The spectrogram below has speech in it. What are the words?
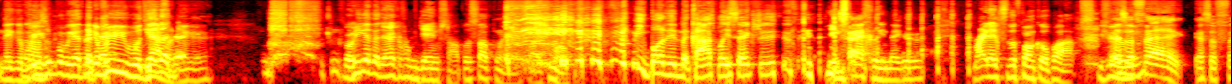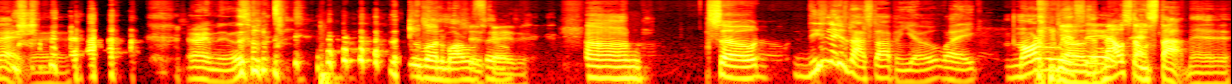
nigga. Nah, Riri- Superboy got that nigga, jacket. Riri would never, that- nigga. bro. He got that jacket from GameStop. Let's stop playing. Like, come on, he bought it in the cosplay section. exactly, nigga. Right next to the Funko Pops. You feel That's a me? fact. That's a fact. Man. All right, man. Let's, let's move on to Marvel Shit's film. Um, so these niggas not stopping, yo. Like Marvel Yo, has the said mouse don't stop, man.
